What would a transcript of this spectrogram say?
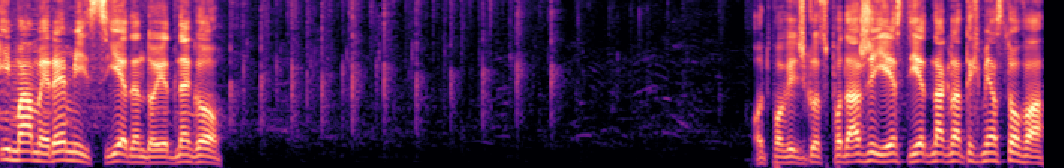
i mamy remis 1 do 1. Odpowiedź gospodarzy jest jednak natychmiastowa.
